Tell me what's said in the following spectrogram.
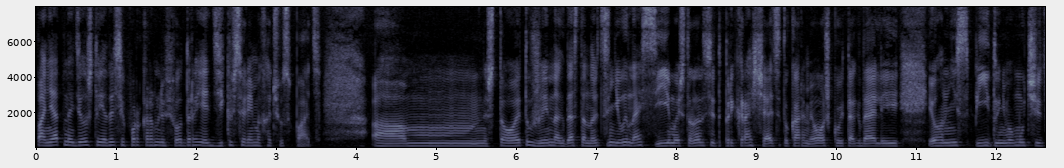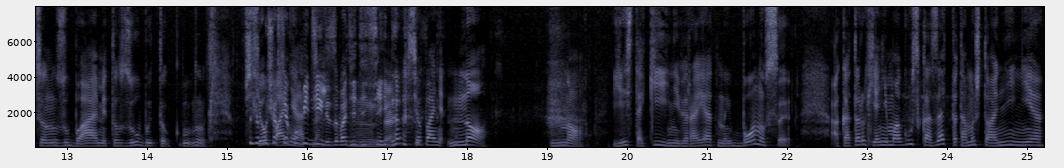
Понятное дело, что я до сих пор кормлю Федора, я дико все время хочу спать. Ам, что это уже иногда становится невыносимо, что надо все это прекращать, эту кормежку и так далее. И, и он не спит, у него мучается он зубами, то зубы, то... Ну, все Мы сейчас всех убедили заводить детей, да. да? Все понятно. Но но есть такие невероятные бонусы, о которых я не могу сказать, потому что они не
